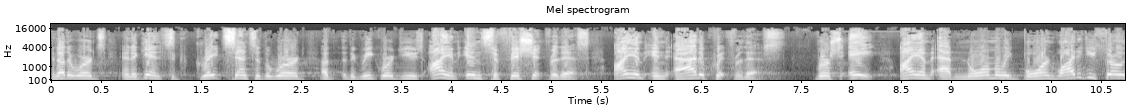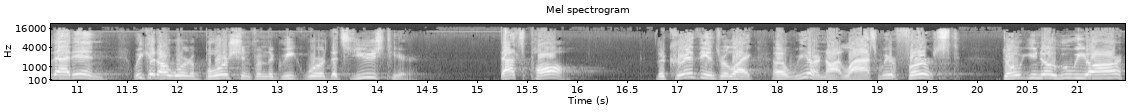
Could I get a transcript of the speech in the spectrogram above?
In other words, and again, it's a great sense of the word, of the Greek word used, I am insufficient for this. I am inadequate for this. Verse 8, I am abnormally born. Why did you throw that in? We get our word abortion from the Greek word that's used here. That's Paul. The Corinthians were like, uh, we are not last, we are first. Don't you know who we are?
